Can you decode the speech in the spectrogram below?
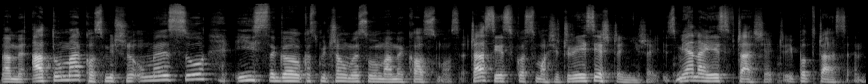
mamy atoma, kosmiczny umysł i z tego kosmicznego umysłu mamy kosmos. Czas jest w kosmosie, czyli jest jeszcze niżej. Zmiana jest w czasie, czyli pod czasem.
